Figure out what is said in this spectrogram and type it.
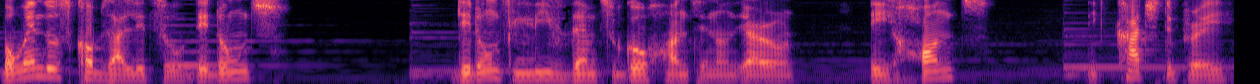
But when those cubs are little they don't they don't leave them to go hunting on their own. They hunt they catch the prey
